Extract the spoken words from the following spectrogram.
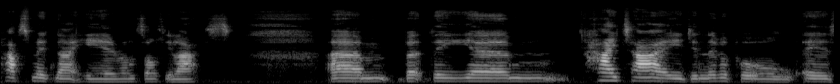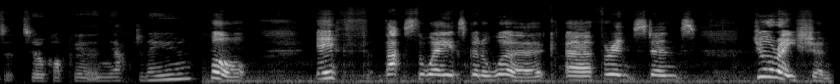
past midnight here on Salty Lass. Um, but the um, high tide in Liverpool is at two o'clock in the afternoon. But if that's the way it's going to work, uh, for instance, duration.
